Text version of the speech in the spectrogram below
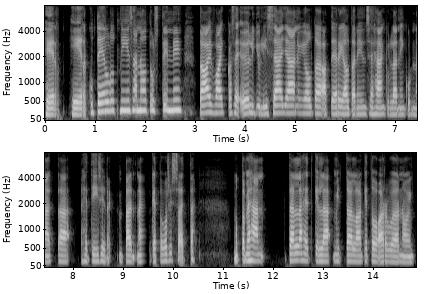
her, herkutellut niin sanotusti, niin, tai vaikka se öljy lisää jäänyt joltain aterialta, niin sehän kyllä niin kuin näyttää heti siinä, tai ketoosissa, että, mutta mehän tällä hetkellä mittaillaan ketoarvoja noin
